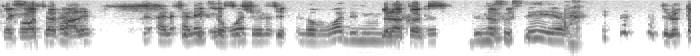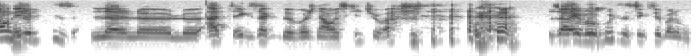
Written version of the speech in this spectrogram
tu as commencé à parler Alex, le roi de, le roi de nous de l'intox. de nous saucer. et, C'est le temps que Mais- je lise le, le, le hâte exact de Wojnarowski, tu vois. J'arrive au bout, je sais que c'est pas le bon.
